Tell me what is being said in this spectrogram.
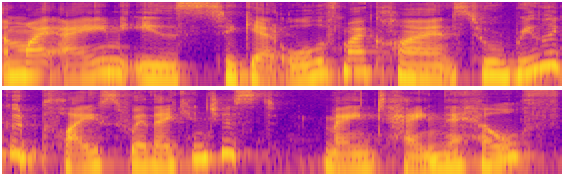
And my aim is to get all of my clients to a really good place where they can just maintain their health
